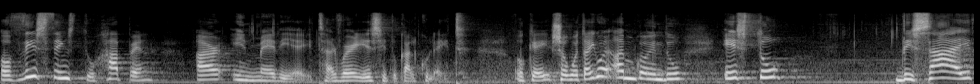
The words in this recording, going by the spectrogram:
of these things to happen are immediate, are very easy to calculate. Okay? So what I, am going to do is to decide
